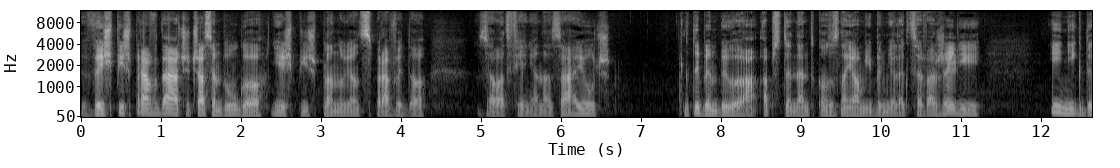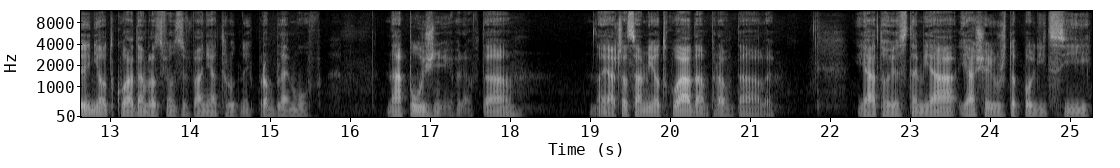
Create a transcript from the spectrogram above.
wyśpisz, prawda? Czy czasem długo nie śpisz, planując sprawy do załatwienia na zajutrz? Gdybym była abstynentką, znajomi by mnie lekceważyli, i nigdy nie odkładam rozwiązywania trudnych problemów na później, prawda? No ja czasami odkładam, prawda, ale ja to jestem ja, ja się już do policji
